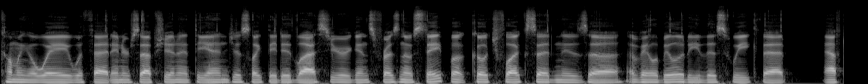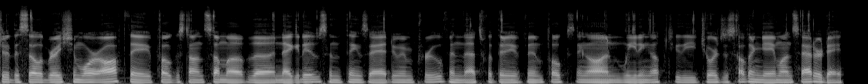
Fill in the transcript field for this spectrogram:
coming away with that interception at the end, just like they did last year against Fresno State. But Coach Fleck said in his uh, availability this week that after the celebration wore off, they focused on some of the negatives and things they had to improve, and that's what they've been focusing on leading up to the Georgia Southern game on Saturday.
